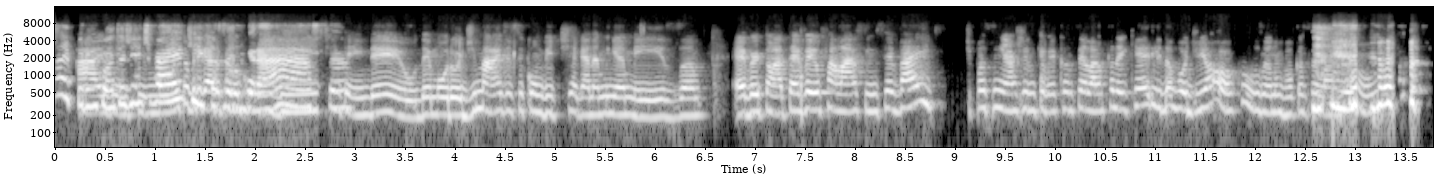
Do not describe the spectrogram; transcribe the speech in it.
Ai, por Ai, enquanto a gente vai aqui obrigada fazendo convite, graça. entendeu? Demorou demais esse convite chegar na minha mesa. Everton até veio falar assim: você vai, tipo assim, achando que eu ia cancelar. Eu falei, querida, eu vou de óculos, eu não vou cancelar, não.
